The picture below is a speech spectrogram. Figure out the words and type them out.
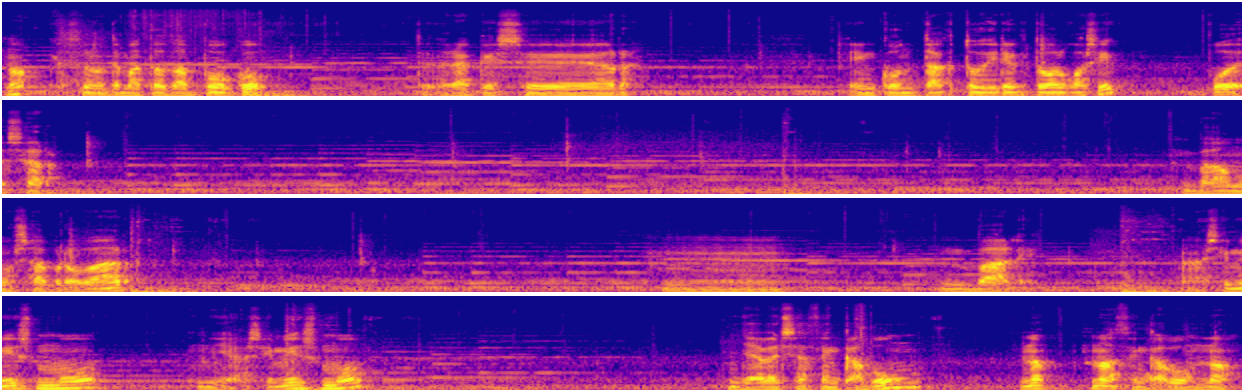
No, esto no te mata tampoco. Tendrá que ser en contacto directo o algo así. Puede ser. Vamos a probar. Vale. Así mismo. Y así mismo. Ya a ver si hacen kaboom. No, no hacen kaboom, no.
